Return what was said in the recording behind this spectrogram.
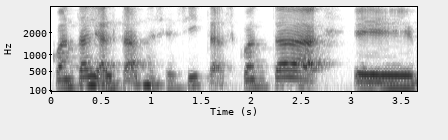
Cuánta lealtad necesitas, cuánta... Eh,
